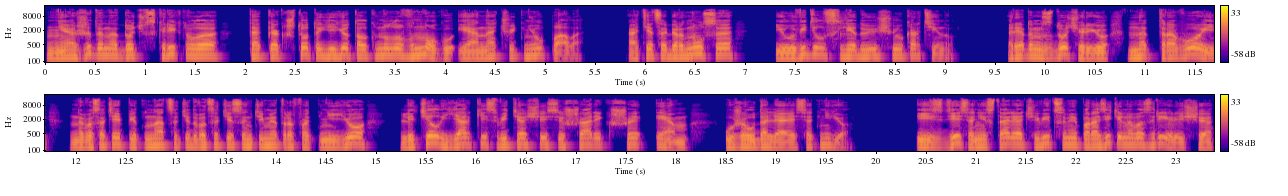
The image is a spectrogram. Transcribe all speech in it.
Неожиданно дочь вскрикнула, так как что-то ее толкнуло в ногу, и она чуть не упала. Отец обернулся и увидел следующую картину. Рядом с дочерью, над травой, на высоте 15-20 сантиметров от нее, летел яркий светящийся шарик ШМ, уже удаляясь от нее. И здесь они стали очевидцами поразительного зрелища,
